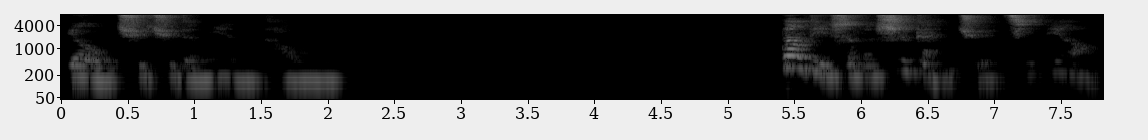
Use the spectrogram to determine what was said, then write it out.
又去去的念头。到底什么是感觉基调？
